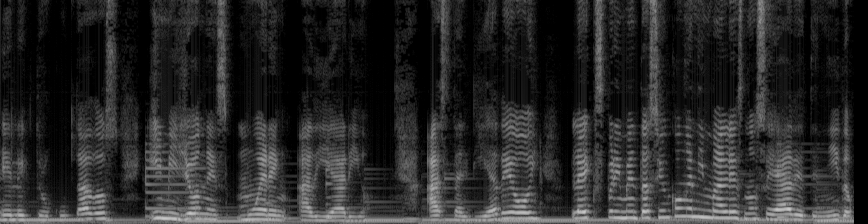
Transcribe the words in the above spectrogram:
electrocutados y millones mueren a diario. Hasta el día de hoy, la experimentación con animales no se ha detenido,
